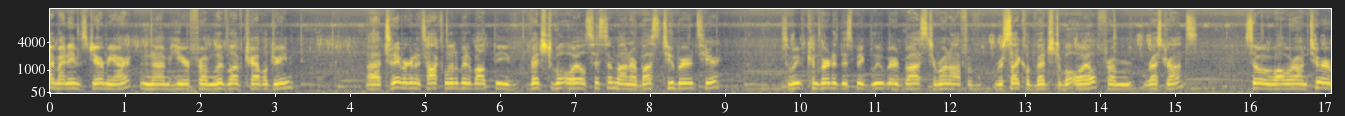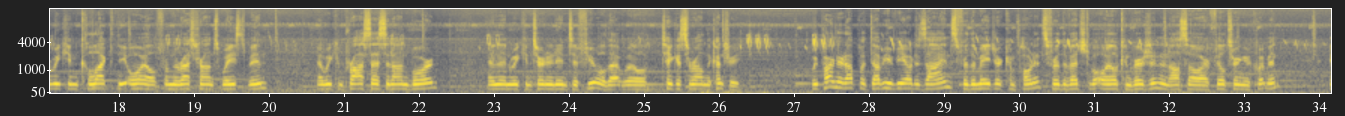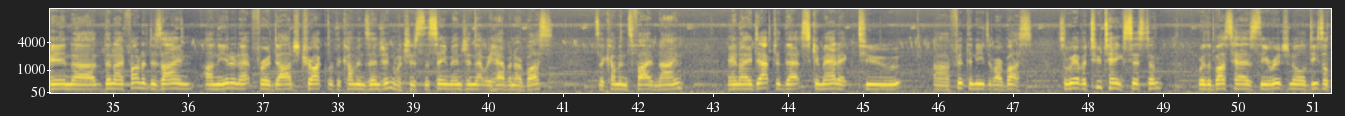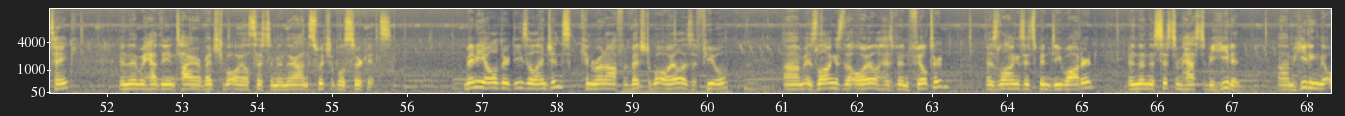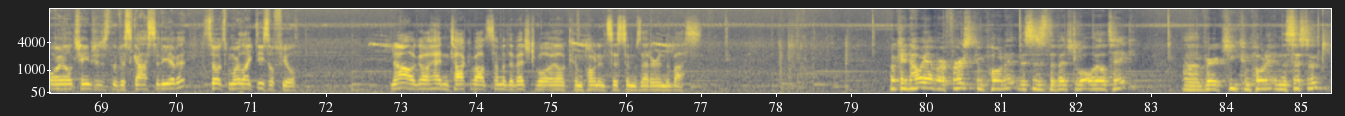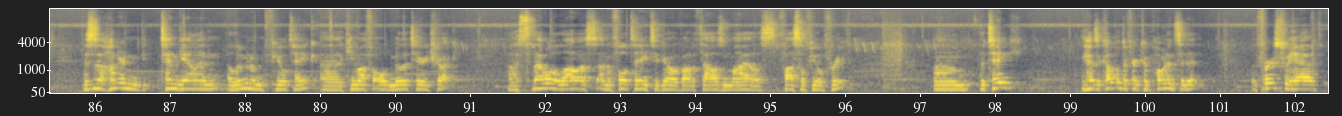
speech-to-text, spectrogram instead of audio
Hi, my name is Jeremy Arndt and I'm here from Live Love Travel Dream. Uh, today we're going to talk a little bit about the vegetable oil system on our bus, Two Birds here. So we've converted this big Bluebird bus to run off of recycled vegetable oil from restaurants. So while we're on tour we can collect the oil from the restaurant's waste bin and we can process it on board and then we can turn it into fuel that will take us around the country. We partnered up with WVO Designs for the major components for the vegetable oil conversion and also our filtering equipment. And uh, then I found a design on the internet for a Dodge truck with the Cummins engine, which is the same engine that we have in our bus. It's a Cummins 5.9. And I adapted that schematic to uh, fit the needs of our bus. So we have a two tank system where the bus has the original diesel tank and then we have the entire vegetable oil system and they're on switchable circuits. Many older diesel engines can run off of vegetable oil as a fuel um, as long as the oil has been filtered as long as it's been dewatered and then the system has to be heated. Um, heating the oil changes the viscosity of it so it's more like diesel fuel. Now I'll go ahead and talk about some of the vegetable oil component systems that are in the bus. Okay, now we have our first component. This is the vegetable oil tank. Uh, very key component in the system. This is a 110 gallon aluminum fuel tank. Uh, came off an old military truck. Uh, so that will allow us on a full tank to go about a thousand miles fossil fuel free. Um, the tank has a couple different components in it. The first we have,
